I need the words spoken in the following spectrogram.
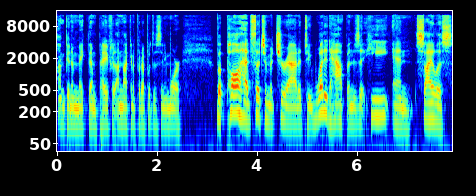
I'm going to make them pay for It. I'm not going to put up with this anymore. But Paul had such a mature attitude. What had happened is that he and Silas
